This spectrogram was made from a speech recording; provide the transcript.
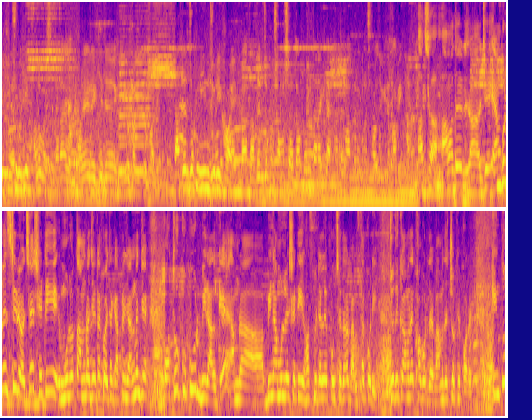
এই পশু পাখি ভালোবাসে, তারা ঘরে রেখে দেয়, গৃহপালিত করে। তাদের যখন ইনজুরি হয় বা তাদের যখন সমস্যা হয়, তখন তারা কি আপনাদের মাধ্যমে কোনো সহযোগিতা পাবে আচ্ছা আমাদের যে অ্যাম্বুলেন্সটি রয়েছে, সেটি মূলত আমরা যেটা করে থাকি, আপনি জানবেন যে পথ কুকুর বিড়ালকে আমরা বিনামূল্যে সেটি হসপিটালে পৌঁছে দেওয়ার ব্যবস্থা করি, যদি কেউ আমাদের খবর দেয় বা আমাদের চোখে পড়ে। কিন্তু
